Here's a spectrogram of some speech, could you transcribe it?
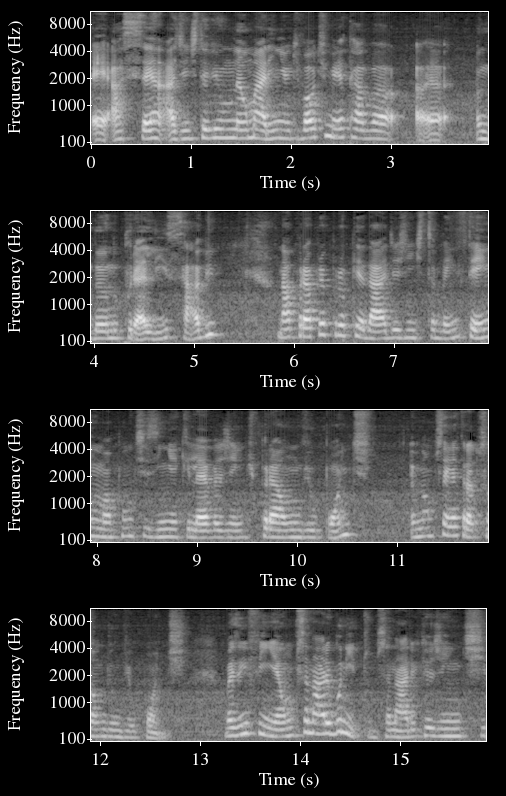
É, a, cena, a gente teve um leão marinho que volta e meia tava é, andando por ali, sabe? Na própria propriedade a gente também tem uma pontezinha que leva a gente para um viewpoint. Eu não sei a tradução de um viewpoint. Mas enfim, é um cenário bonito, um cenário que a gente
